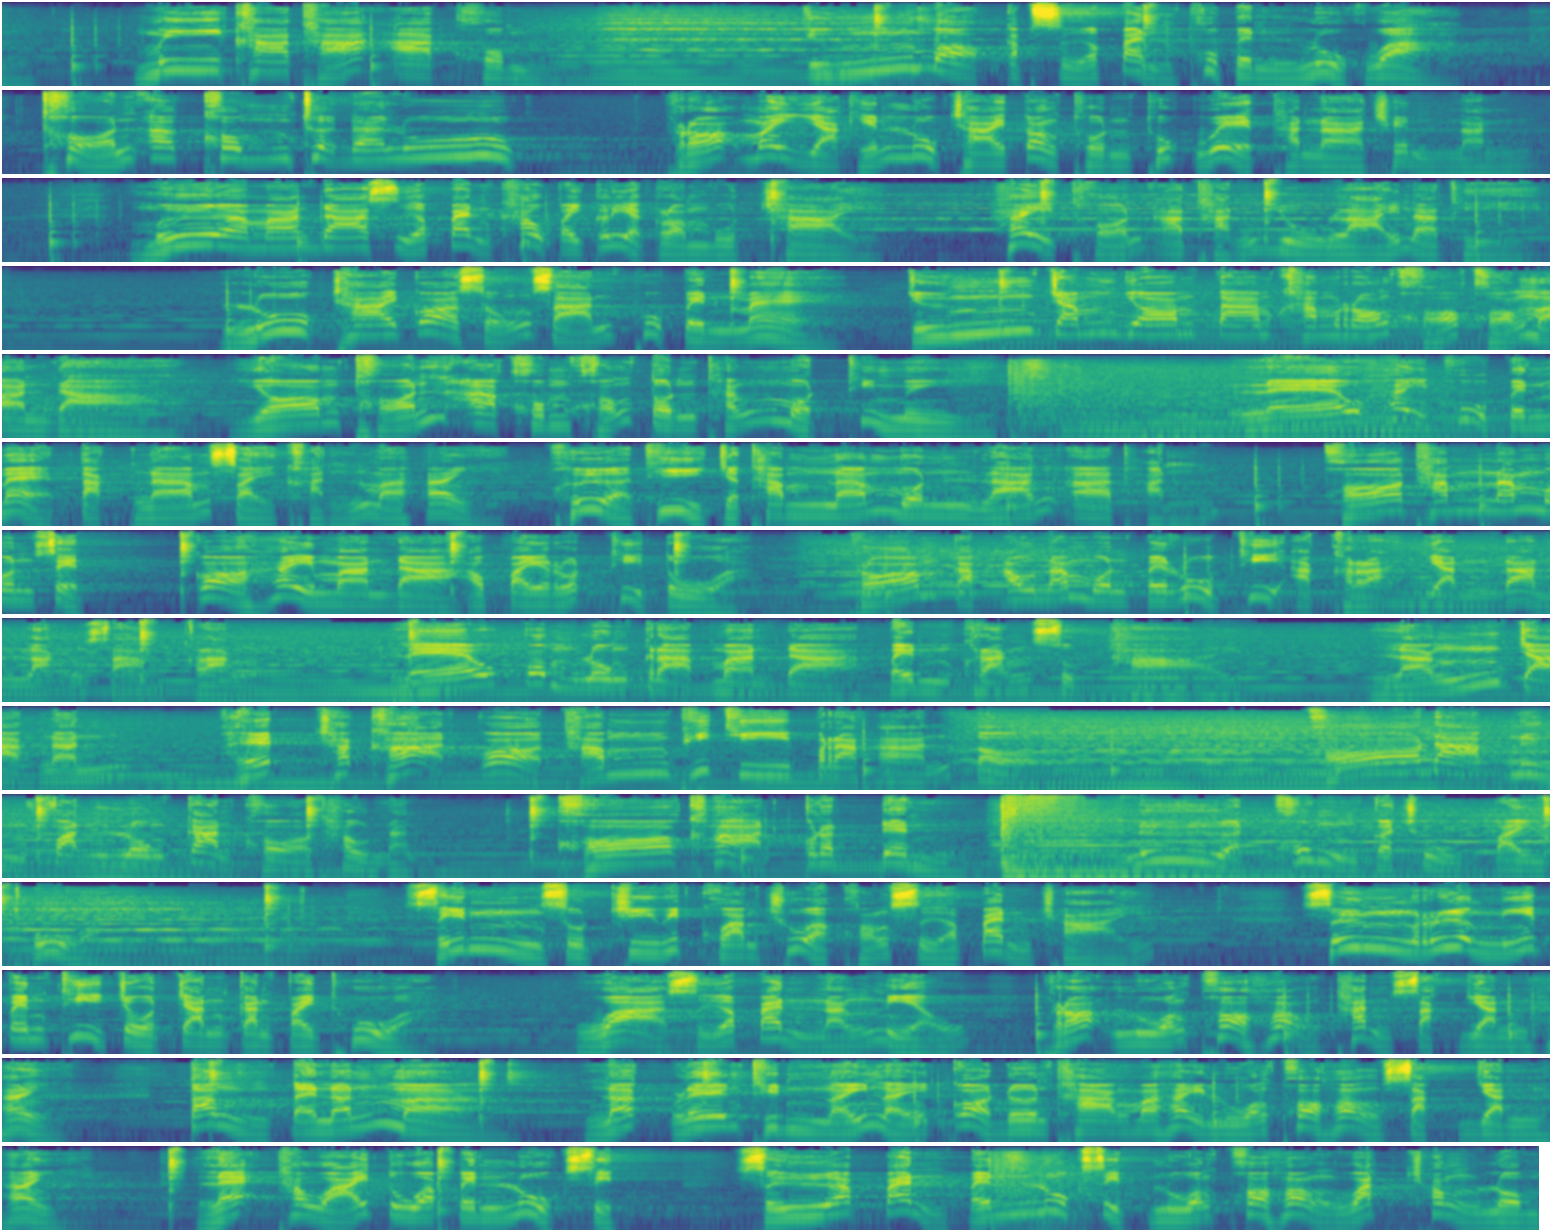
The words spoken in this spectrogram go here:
มีคาถาอาคม จึงบอกกับเสือแป้นผู้เป็นลูกว่า ถอนอาคมเถอะนะลูก เพราะไม่อยากเห็นลูกชายต้องทนทุกเวทนาเช่นนั้น เมื่อมารดาเสือแป้นเข้าไปเกลี้ยกล่อมบุตรชาย ให้ถอนอาถรรพ์อยู่หลายนาที ลูกชายก็สงสารผู้เป็นแม่ จึงจำยอมตามคำร้องขอของมารดา ยอมถอนอาคมของตนทั้งหมดที่มี แล้วให้ผู้เป็นแม่ตักน้ำใส่ขันมาให้ เพื่อที่จะทำน้ำมนต์ล้างอาถรรพ์พอทำน้ำมนต์เสร็จ ก็ให้มารดาเอาไปรดที่ตัว พร้อมกับเอาน้ำมนต์ไปรูปที่อักขระยันด้านหลังสามครั้ง แล้วก้มลงกราบมารดาเป็นครั้งสุดท้าย หลังจากนั้นเพชรชคาตก็ทำพิธีประหารต่อ ขอดาบหนึ่งฟันลงก้านคอเท่านั้น คอขาดกระเด็น เลือดพุ่งกระฉูดไปทั่ว สิ้นสุดชีวิตความชั่วของเสือแป้นฉาย ซึ่งเรื่องนี้เป็นที่โจดจันกันไปทั่ว ว่าเสือแป้นหนังเหนียว เพราะหลวงพ่อห้องท่านสักยันให้ ตั้งแต่นั้นมา นักเลงทินไหนๆก็เดินทางมาให้หลวงพ่อห้องสักยันให้ และถวายตัวเป็นลูกศิษย์เสือแป้นเป็นลูกศิษย์หลวงพ่อห้องวัดช่องลม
